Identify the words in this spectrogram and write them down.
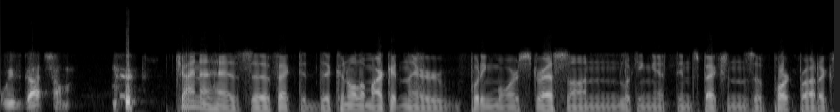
we've got some. China has affected the canola market, and they're putting more stress on looking at inspections of pork products.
